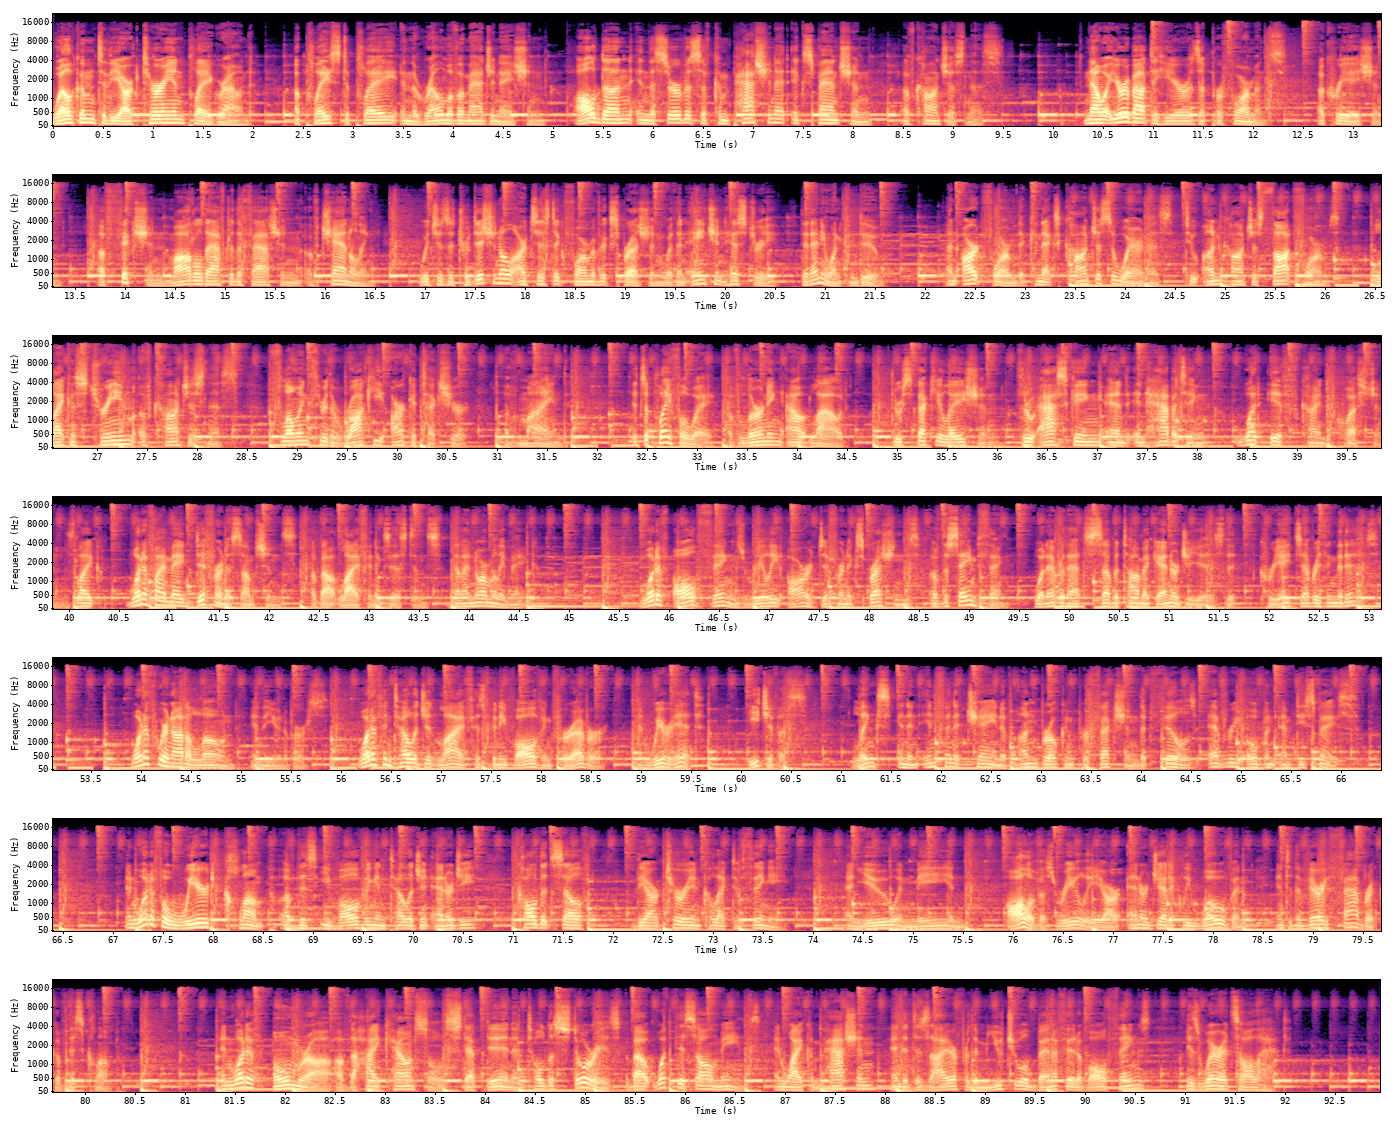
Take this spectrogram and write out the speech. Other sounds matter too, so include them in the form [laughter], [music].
Welcome to the Arcturian Playground, a place to play in the realm of imagination, all done in the service of compassionate expansion of consciousness. Now, what you're about to hear is a performance, a creation, a fiction modeled after the fashion of channeling, which is a traditional artistic form of expression with an ancient history that anyone can do. An art form that connects conscious awareness to unconscious thought forms, like a stream of consciousness flowing through the rocky architecture of mind. It's a playful way of learning out loud, through speculation, through asking and inhabiting what if kind of questions, like what if I made different assumptions about life and existence than I normally make? What if all things really are different expressions of the same thing, whatever that subatomic energy is that creates everything that is? What if we're not alone in the universe? What if intelligent life has been evolving forever and we're it, each of us, links in an infinite chain of unbroken perfection that fills every open empty space? And what if a weird clump of this evolving intelligent energy called itself the Arcturian collective thingy? And you and me and all of us really are energetically woven into the very fabric of this clump. And what if Omra of the High Council stepped in and told us stories about what this all means and why compassion and a desire for the mutual benefit of all things is where it's all at?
